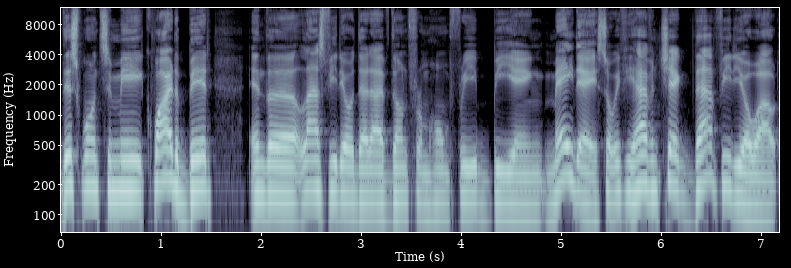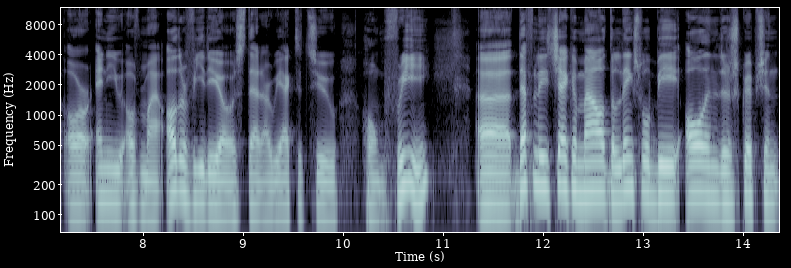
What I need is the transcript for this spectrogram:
this one to me quite a bit in the last video that I've done from Home Free being Mayday. So if you haven't checked that video out or any of my other videos that I reacted to Home Free, uh, definitely check them out. The links will be all in the description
